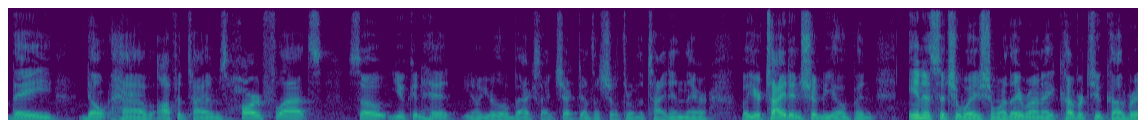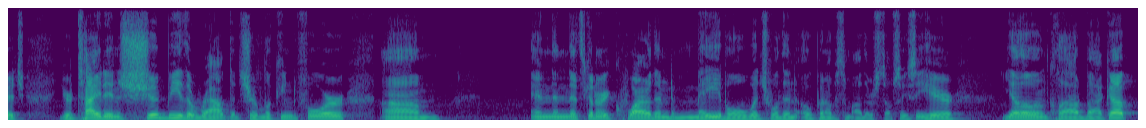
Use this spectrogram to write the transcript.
they don't have oftentimes hard flats. So you can hit, you know, your little backside checkdowns. I should have thrown the tight end there, but your tight end should be open in a situation where they run a cover two coverage. Your tight end should be the route that you're looking for, um, and then that's going to require them to Mabel, which will then open up some other stuff. So you see here, yellow and cloud back up.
